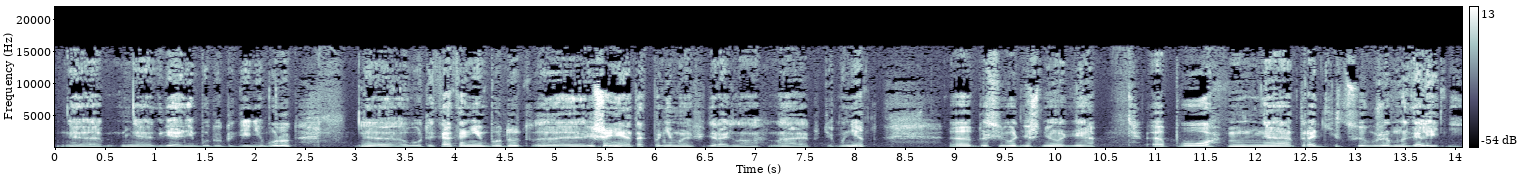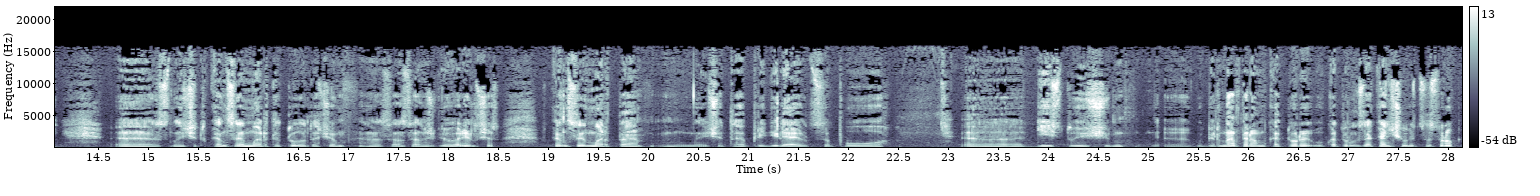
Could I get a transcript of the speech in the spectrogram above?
где они будут, где не будут. Вот, и как они будут, решения, я так понимаю, федерального на эту тему нет до сегодняшнего дня. Э, по э, традиции уже многолетней, э, значит, в конце марта, то, вот, о чем Сан Саныч говорил сейчас, в конце марта, значит, определяются по действующим губернаторам, которые, у которых заканчивается срок.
